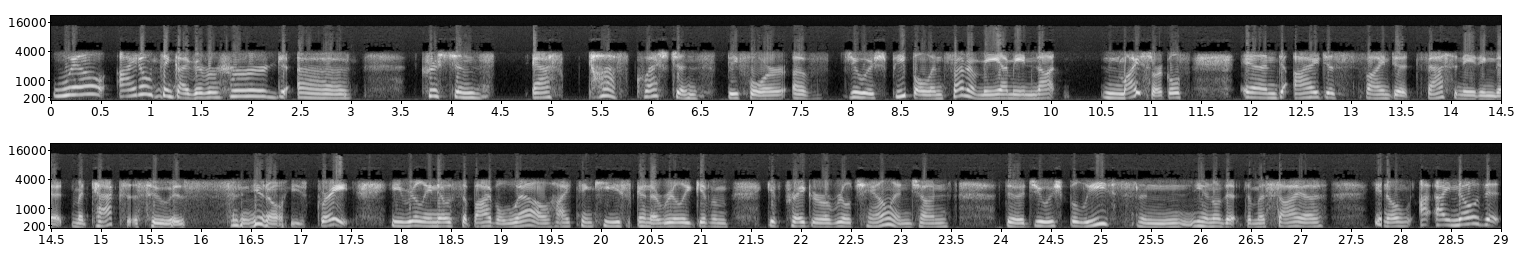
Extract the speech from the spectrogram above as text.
Well, I don't think I've ever heard uh, Christians ask tough questions before of Jewish people in front of me. I mean, not in my circles. And I just find it fascinating that Metaxas, who is, you know, he's great. He really knows the Bible well. I think he's going to really give him, give Prager a real challenge on the Jewish beliefs and, you know, that the Messiah you know, I, I know that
